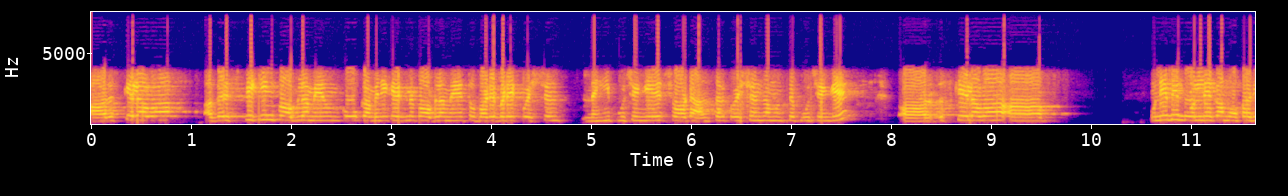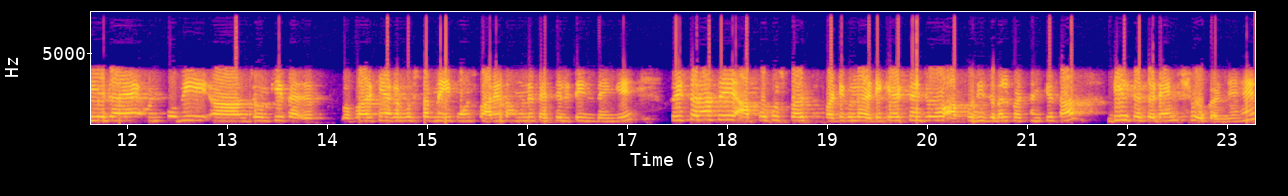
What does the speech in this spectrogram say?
और इसके अलावा, अगर स्पीकिंग प्रॉब्लम है, उनको कम्युनिकेट में प्रॉब्लम है तो बड़े बड़े क्वेश्चन नहीं पूछेंगे. शॉर्ट आंसर क्वेश्चन हम उनसे पूछेंगे. और उसके अलावा उन्हें भी बोलने का मौका दिया जाए. उनको भी जो उनकी वर्क है, अगर उस तक नहीं पहुँच पा रहे हैं तो हम उन्हें फैसिलिटीज़ देंगे. तो इस तरह से आपको कुछ पर्टिकुलर एटिकेट्स हैं, जो आपको डिजेबल पर्सन के साथ डील करते टाइम शो करने हैं.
